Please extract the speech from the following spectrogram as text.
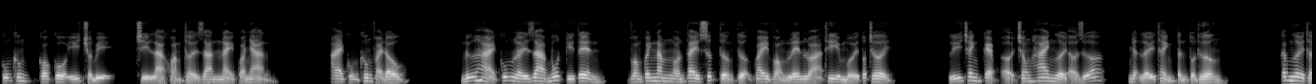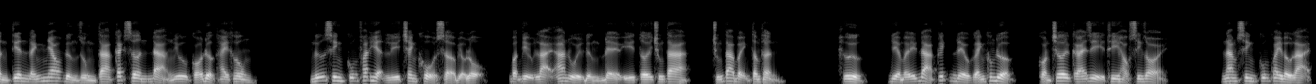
cũng không có cố ý chuẩn bị, chỉ là khoảng thời gian này quá nhàn. Ai cũng không phải đâu. Nữ hải cũng lấy ra bút ký tên, vòng quanh năm ngón tay sức tưởng tượng quay vòng lên loạ thi mới tốt chơi. Lý tranh kẹp ở trong hai người ở giữa, nhận lấy thành tấn tổn thương. Các ngươi thần tiên đánh nhau, đừng dùng ta cách sơn đảng như có được hay không? Nữ sinh cũng phát hiện lý tranh khổ sở biểu lộ, bận điệu lại an ủi đừng để ý tới chúng ta chúng ta bệnh tâm thần. Hừ điểm ấy đả kích đều gánh không được, còn chơi cái gì thi học sinh giỏi. Nam sinh cũng quay đầu lại,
